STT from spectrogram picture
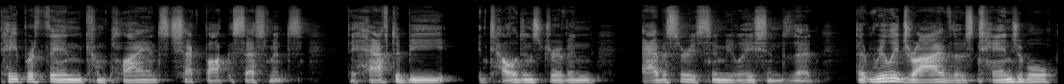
paper-thin compliance checkbox assessments. They have to be intelligence-driven adversary simulations that that really drive those tangible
